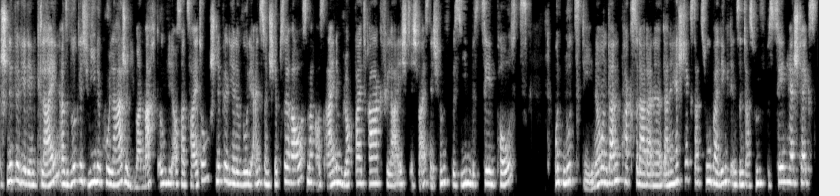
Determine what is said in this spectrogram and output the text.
schnippel dir den klein, also wirklich wie eine Collage, die man macht, irgendwie aus einer Zeitung, schnippel dir so die einzelnen Schnipsel raus, mach aus einem Blogbeitrag vielleicht, ich weiß nicht, fünf bis sieben bis zehn Posts und nutz die. Ne? Und dann packst du da deine, deine Hashtags dazu. Bei LinkedIn sind das fünf bis zehn Hashtags,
